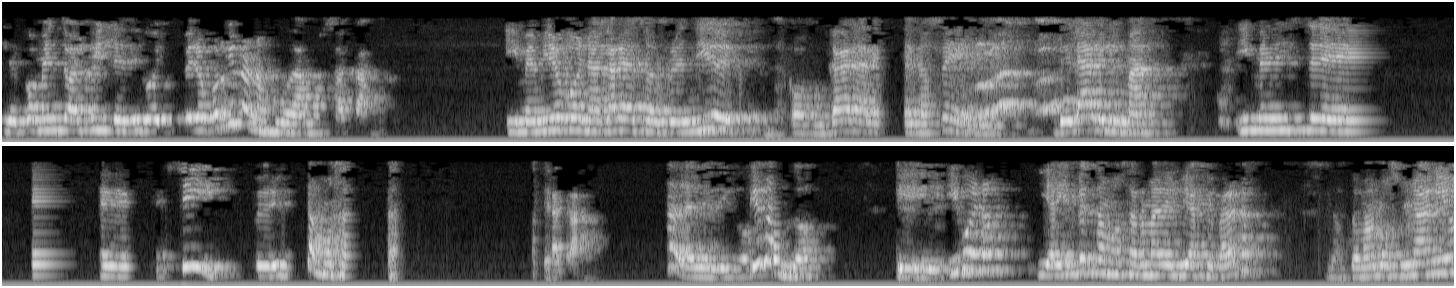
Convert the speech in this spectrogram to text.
le comento a Luis, le digo, pero ¿por qué no nos mudamos acá? Y me miró con una cara de sorprendido y con cara de, no sé, de, lágrimas. Y me dice, eh, sí, pero ¿qué hacer acá? Nada, le digo, ¿qué mundo? Y, y bueno, y ahí empezamos a armar el viaje para acá. Nos tomamos un año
